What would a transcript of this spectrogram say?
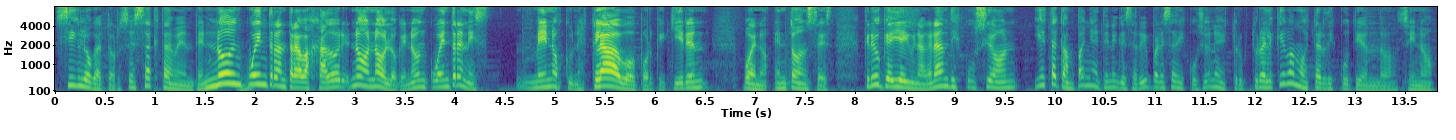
siglo XIV, exactamente. No encuentran trabajadores. No, no, lo que no encuentran es menos que un esclavo, porque quieren. Bueno, entonces, creo que ahí hay una gran discusión y esta campaña tiene que servir para esas discusiones estructurales. ¿Qué vamos a estar discutiendo si no?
